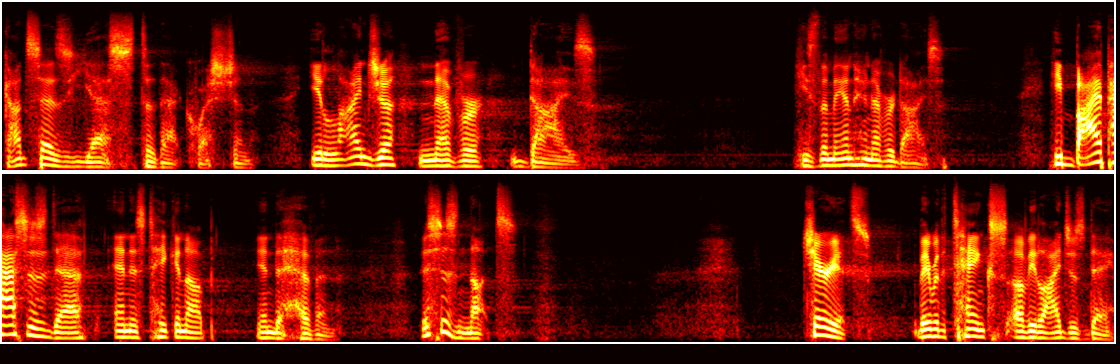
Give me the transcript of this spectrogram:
God says yes to that question. Elijah never dies. He's the man who never dies. He bypasses death and is taken up into heaven. This is nuts. Chariots, they were the tanks of Elijah's day.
